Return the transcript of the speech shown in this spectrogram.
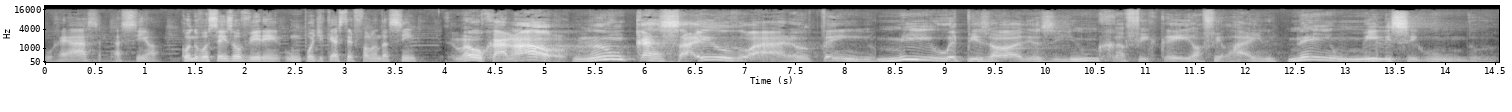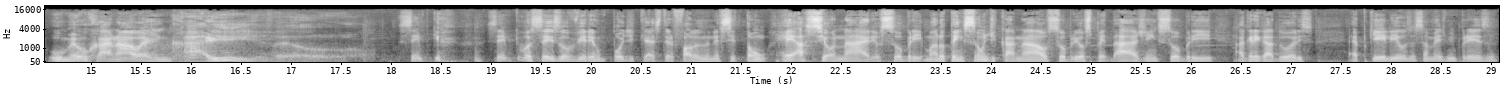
O Reaça, assim, ó. Quando vocês ouvirem um podcaster falando assim, meu canal nunca saiu do ar. Eu tenho mil episódios e nunca fiquei offline nem um milissegundo. O meu canal é incaível. Sempre que Sempre que vocês ouvirem um podcaster falando nesse tom reacionário sobre manutenção de canal, sobre hospedagem, sobre agregadores, é porque ele usa essa mesma empresa,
